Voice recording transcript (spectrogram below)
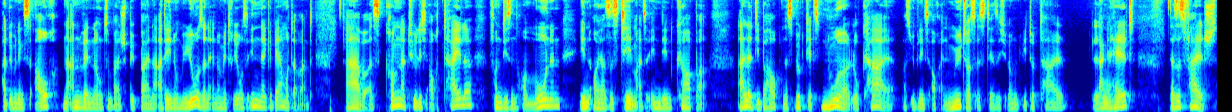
Hat übrigens auch eine Anwendung zum Beispiel bei einer Adenomyose, einer Endometriose in der Gebärmutterwand. Aber es kommen natürlich auch Teile von diesen Hormonen in euer System, also in den Körper. Alle, die behaupten, es wirkt jetzt nur lokal, was übrigens auch ein Mythos ist, der sich irgendwie total lange hält, das ist falsch.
